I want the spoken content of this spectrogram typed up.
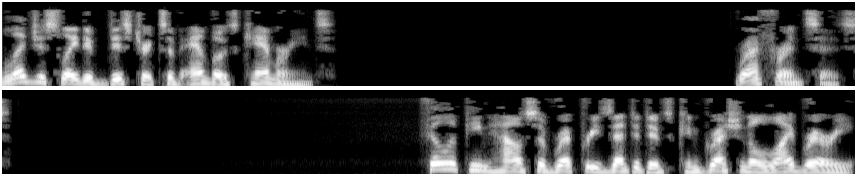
Legislative districts of Ambos Camarines. References Philippine House of Representatives Congressional Library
